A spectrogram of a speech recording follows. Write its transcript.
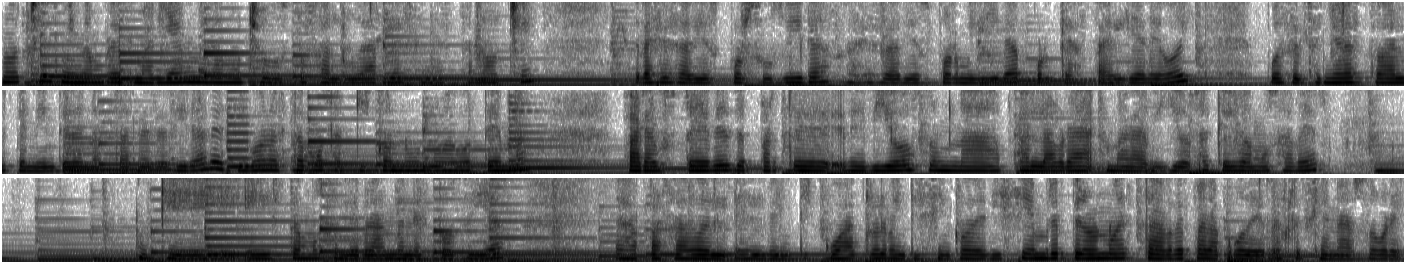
noches. Mi nombre es Marian. Me da mucho gusto saludarles en esta noche. Gracias a Dios por sus vidas, gracias a Dios por mi vida, porque hasta el día de hoy, pues el Señor ha estado al pendiente de nuestras necesidades. Y bueno, estamos aquí con un nuevo tema para ustedes de parte de Dios, una palabra maravillosa que hoy vamos a ver, que estamos celebrando en estos días ha pasado el, 24, el 25 de diciembre, pero no es tarde para poder reflexionar sobre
